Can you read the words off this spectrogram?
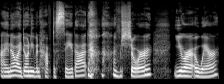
I know I don't even have to say that. I'm sure you are aware.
